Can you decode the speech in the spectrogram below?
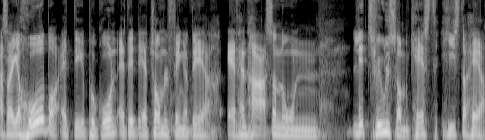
Altså, jeg håber, at det er på grund af den der tommelfinger der, at han har sådan nogle lidt tvivlsomme kast hister her.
